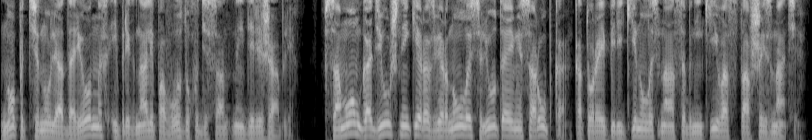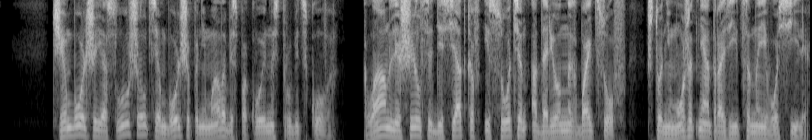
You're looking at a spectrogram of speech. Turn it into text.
но подтянули одаренных и пригнали по воздуху десантные дирижабли. В самом гадюшнике развернулась лютая мясорубка, которая перекинулась на особняки восставшей знати. Чем больше я слушал, тем больше понимал обеспокоенность Трубецкого. Клан лишился десятков и сотен одаренных бойцов, что не может не отразиться на его силе.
